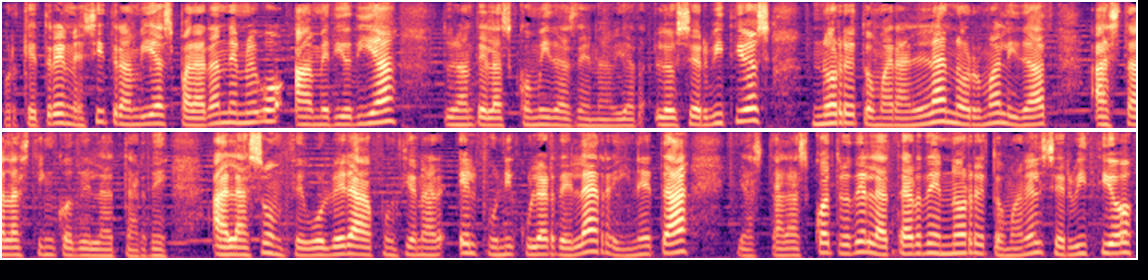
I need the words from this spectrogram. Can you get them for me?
porque trenes y tranvías pararán de nuevo a mediodía durante las comidas de Navidad. Los servicios no retomarán la normalidad hasta las 5 de la tarde. A las 11 volverá a funcionar el funicular de La Reineta y hasta las 4 de la tarde no retoman el servicio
